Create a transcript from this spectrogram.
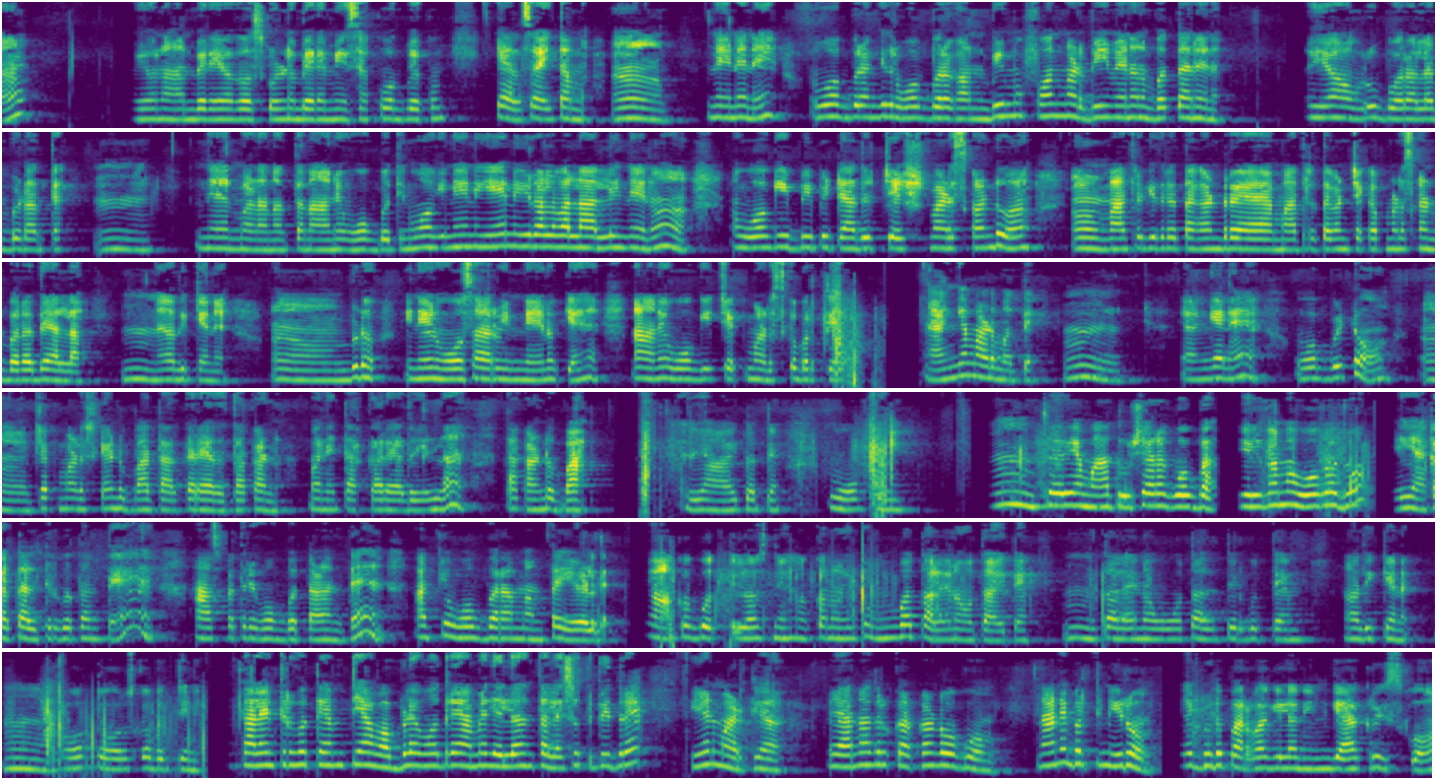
ಅಯ್ಯೋ, ನಾನು ಬೇರೆ ಯಾವ ಹಸ್ಗಳ್ನ ಬೇರೆ ಮೇಯ್ಸಕ್ಕೆ ಹೋಗ್ಬೇಕು. ಕೆಲಸ ಐತಮ್ಮ ಹಾಂ, ನೀನೇನೆ? ಹೋಗಿ ಬರಂಗಿದ್ರೆ ಹೋಗಿ ಬರಗ ಅನ್ ಭೀಮು ಫೋನ್ ಮಾಡಿ. ಭೀಮ್ ಏನೋ ಬತ್ತಾನೇನ ಅಯ್ಯೋ, ಅವರು ಬರಲ್ಲ ಬಿಡತ್ತೆ. ಹ್ಞೂ ಏನು ಮಾಡೋಣ ಅಂತ ನಾನೇ ಹೋಗ್ಬತ್ತೀನಿ ಹೋಗಿ ನೀನು ಏನು ಇರಲ್ವಲ್ಲ ಅಲ್ಲಿಂದೇನು ಹೋಗಿ ಬಿ ಪಿ ಟಿ ಅದು ಚೆಸ್ಟ್ ಮಾಡಿಸ್ಕೊಂಡು ಮಾತ್ರೆ ಗಿದ್ರೆ ತಗೊಂಡ್ರೆ ಮಾತ್ರೆ ತಗೊಂಡು ಚೆಕಪ್ ಮಾಡಿಸ್ಕೊಂಡು ಬರೋದೇ ಅಲ್ಲ. ಹ್ಞೂ ಅದಕ್ಕೇನೆ. ಬಿಡು, ಇನ್ನೇನು ಹೋಸಾರು ಇನ್ನೇನಕ್ಕೆ? ನಾನೇ ಹೋಗಿ ಚೆಕ್ ಮಾಡಿಸ್ಕೊ ಬರ್ತೀನಿ. ಹಂಗೆ ಮಾಡು ಮತ್ತೆ. ಹ್ಞೂ ಹಂಗೇನೆ ಹೋಗ್ಬಿಟ್ಟು ಚೆಕ್ ಮಾಡಿಸ್ಕೊಂಡು ಬಾ, ತರಕಾರಿ ಅದು ತಗೊಂಡು ಮನೆ ತರಕಾರಿ ಅದು ಇಲ್ಲ ತಗೊಂಡು ಬಾ. ಸರಿ ಆಯ್ತತ್ತೆ ಹೋಗ್ತೀನಿ. ಹ್ಞೂ ಸರಿ ಅಮ್ಮ ಆತು ಹುಷಾರಾಗಿ ಹೋಗ್ಬಾ ಎಲ್ಗಮ್ಮ ಹೋಗೋದು? ಏ, ಯಾಕ ತಲೆ ತಿರ್ಗುತ್ತಂತೆ? ಆಸ್ಪತ್ರೆಗೆ ಹೋಗಿ ಬರ್ತಾಳಂತೆ. ಅದಕ್ಕೆ ಹೋಗಿ ಬರಮ್ಮ ಅಂತ ಹೇಳ್ದೆ. ಯಾಕೋ ಗೊತ್ತಿಲ್ಲ ಸ್ನೇಹಕ್ಕ, ನನಗೆ ತುಂಬ ತಲೆನೋವುತ್ತೈತೆ ಹ್ಞೂ ತಲೆನೋವು, ತಲೆ ತಿರುಗುತ್ತೆ ಅದಕ್ಕೇನೆ. ಹ್ಞೂ ಹೋಗಿ ತೋರಿಸ್ಕೊ ಬರ್ತೀನಿ. ತಲೆ ತಿರುಗುತ್ತೆ ಅಂತೀಯ? ಒಬ್ಬಳೆ ಹೋದ್ರೆ ಆಮೇಲೆ ಎಲ್ಲ ತಲೆ ಸುತ್ತ ಬಿದ್ದರೆ ಏನು ಮಾಡ್ತೀಯ? ಯಾರನ್ನಾದ್ರೂ ಕರ್ಕೊಂಡು ಹೋಗು. ನಾನೇ ಬರ್ತೀನಿ, ಇರು. ಏ, ಬಿಡು, ಪರವಾಗಿಲ್ಲ, ನಿನ್ಗೆ ಯಾಕೆ ರಿಸ್ಕು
